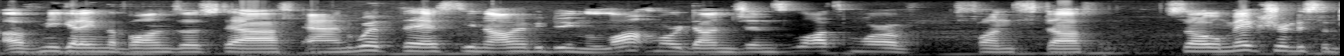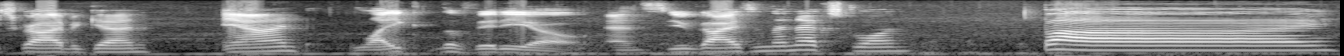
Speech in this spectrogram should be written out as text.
of me getting the Bonzo staff. And with this, you know, I'm going to be doing a lot more dungeons, lots more of fun stuff. So make sure to subscribe again, and like the video. And see you guys in the next one. Bye!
